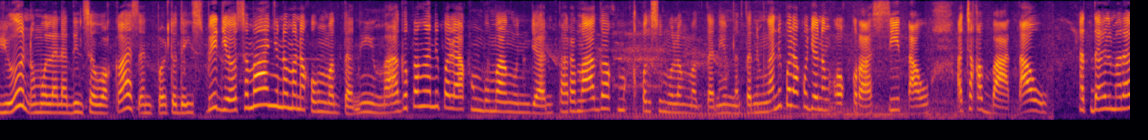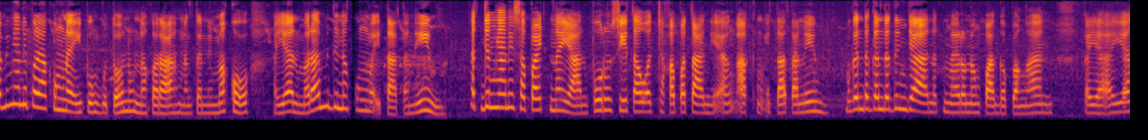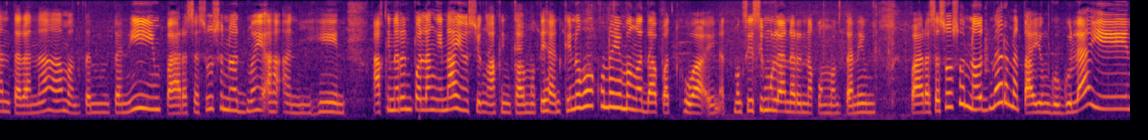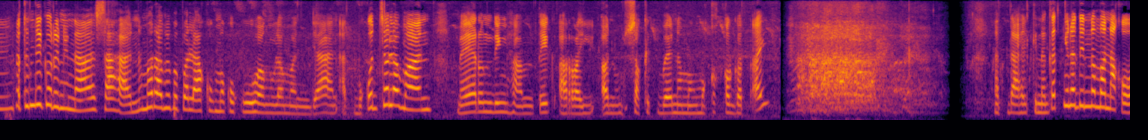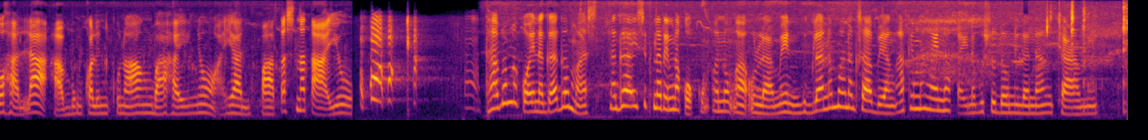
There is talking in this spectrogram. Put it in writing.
Yun, umulan na din sa wakas. And for today's video, samahan nyo naman akong magtanim. Maaga pa nga ni pala akong bumangon dyan para maaga ako makapagsimulang magtanim. Nagtanim nga ni pala ako dyan ng okra, sitaw, at saka bataw. At dahil marami nga ni pala akong naipong buto nung nakaraang nagtanim ako, ayan, marami din akong maitatanim. At dyan nga ni sa part na yan, puro sitaw at saka patani ang aking itatanim. Maganda-ganda din dyan at mayroon ng pagapangan. Kaya ayan, tara na, magtanim-tanim para sa susunod may aanihin. Akin na rin palang inayos yung aking kamutihan. Kinuha ko na yung mga dapat kuhain at magsisimula na rin akong magtanim. Para sa susunod, meron na tayong gugulayin. At hindi ko rin inaasahan na marami pa pala akong makukuhang laman dyan. At bukod sa laman, meron ding hamtik. Aray, anong sakit ba namang makakagat ay? At dahil kinagat nyo na din naman ako, hala, abungkalin ko na ang bahay nyo. Ayan, patas na tayo. At habang ako ay nagagamas, nag-aisip na rin ako kung anong aulamin. Bigla naman nagsabi ang aking mga inakay na gusto daw nila ng chami.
